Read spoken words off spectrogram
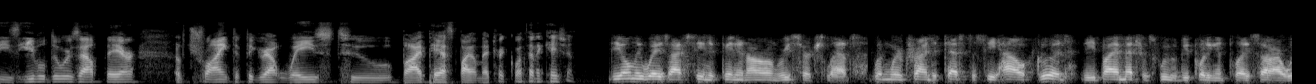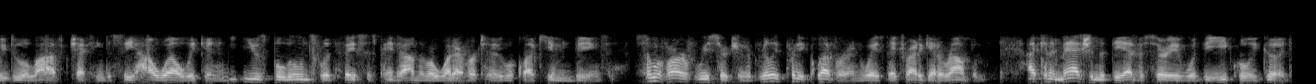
these evildoers out there of trying to figure out ways to bypass biometric authentication? The only ways I've seen it been in our own research labs. When we're trying to test to see how good the biometrics we would be putting in place are, we do a lot of checking to see how well we can use balloons with faces painted on them or whatever to look like human beings. Some of our researchers are really pretty clever in ways they try to get around them. I can imagine that the adversary would be equally good,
